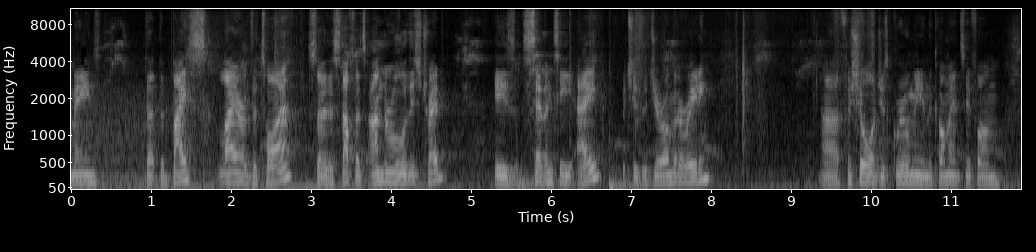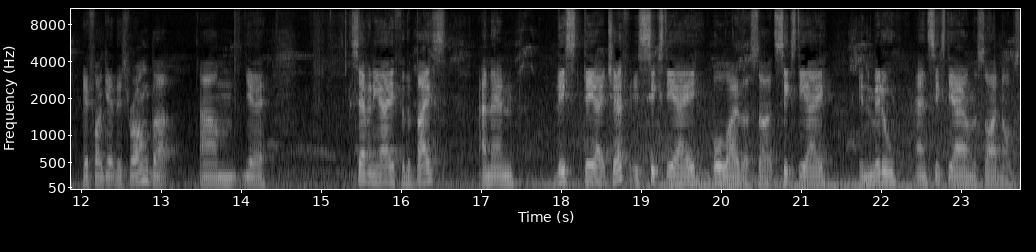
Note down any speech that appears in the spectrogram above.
means that the base layer of the tyre, so the stuff that's under all of this tread, is 70A, which is the durometer reading. Uh, for sure, just grill me in the comments if I'm if I get this wrong, but um, yeah, 70A for the base, and then this DHF is 60A all over, so it's 60A in the middle and 60A on the side knobs.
